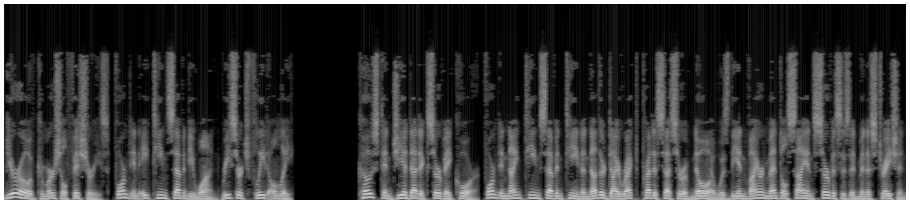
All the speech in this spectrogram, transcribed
Bureau of Commercial Fisheries, formed in 1871 research fleet only Coast and Geodetic Survey Corps, formed in 1917 Another direct predecessor of NOAA was the Environmental Science Services Administration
